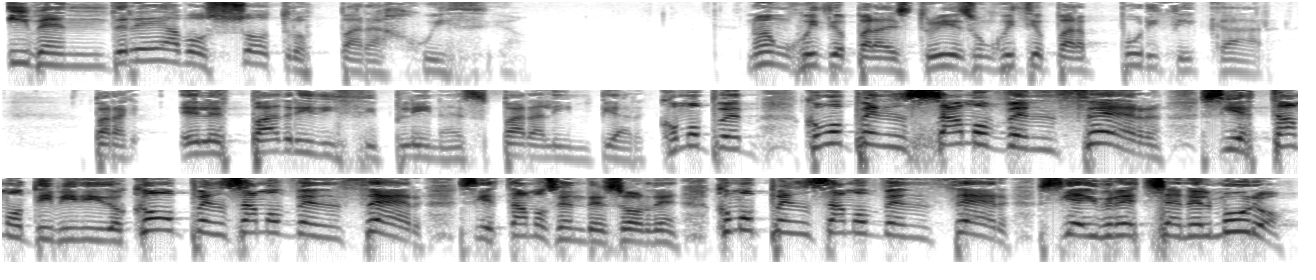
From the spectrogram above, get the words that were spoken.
"Y vendré a vosotros para juicio." No es un juicio para destruir, es un juicio para purificar. Para, él es padre y disciplina, es para limpiar. ¿Cómo, ¿Cómo pensamos vencer si estamos divididos? ¿Cómo pensamos vencer si estamos en desorden? ¿Cómo pensamos vencer si hay brecha en el muro?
